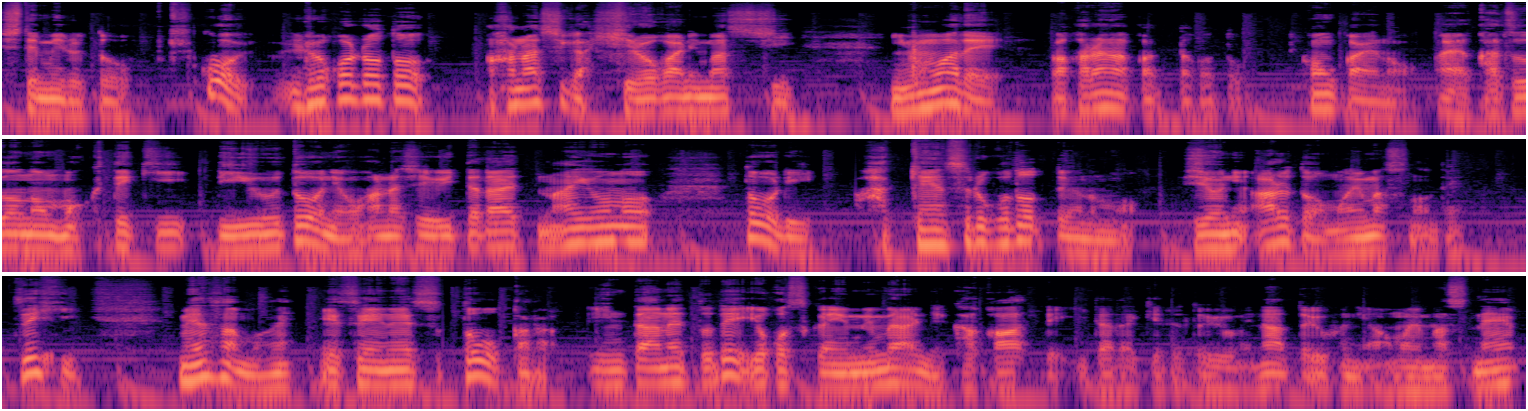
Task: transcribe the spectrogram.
してみると、結構いろいろと話が広がりますし、今までわからなかったこと、今回の活動の目的、理由等にお話をいただいた内容の通り発見することっていうのも非常にあると思いますので、ぜひ、皆さんもね、SNS 等からインターネットで横須賀夢村に関わっていただけると良いなというふうには思いますね。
